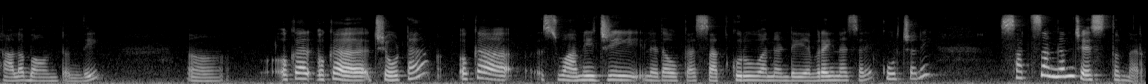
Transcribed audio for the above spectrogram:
చాలా బాగుంటుంది. ఒక ఒక చోట ఒక స్వామీజీ లేదా ఒక సద్గురు అనండి ఎవరైనా సరే కూర్చొని సత్సంగం చేస్తున్నారు.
